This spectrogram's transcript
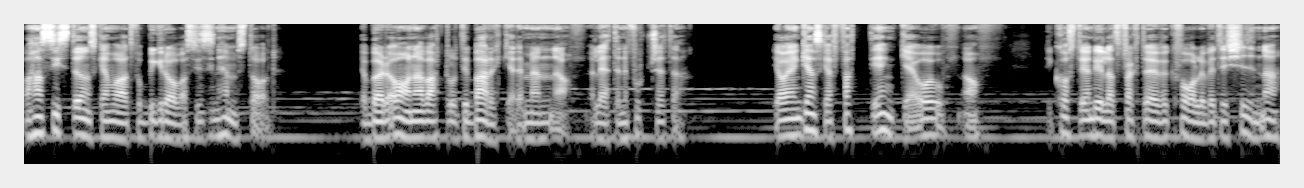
och hans sista önskan var att få begravas i sin hemstad. Jag började ana vartåt det barkade, men ja, jag lät henne fortsätta. Jag är en ganska fattig änka och ja, det kostar en del att frakta över kvarlever till Kina.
